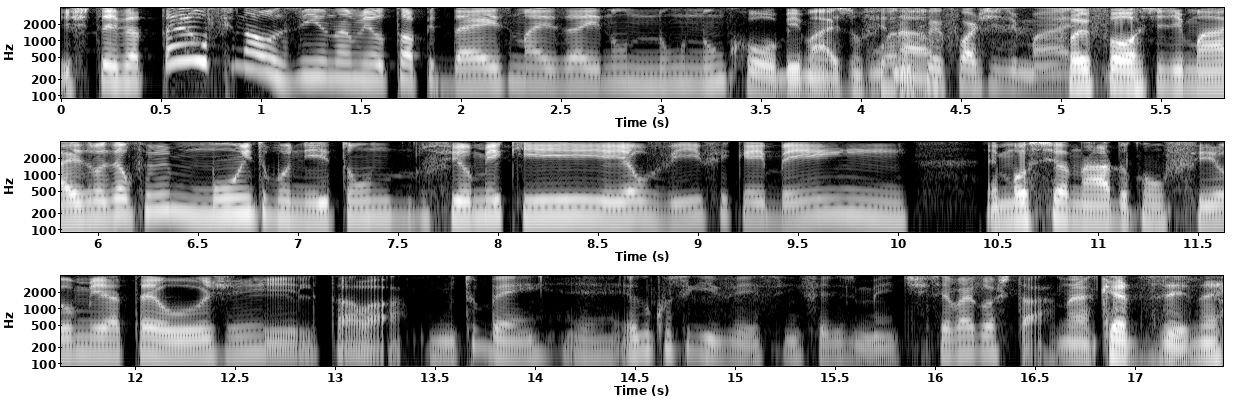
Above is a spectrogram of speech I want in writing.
esteve até o finalzinho na meu top 10, mas aí não, não, não coube mais no O final. foi forte demais. Foi forte demais, mas é um filme muito bonito, um filme que eu vi e fiquei bem emocionado com o filme e até hoje ele tá lá. Muito bem. É, eu não consegui ver esse, infelizmente. Você vai gostar, né? Quer dizer, né?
